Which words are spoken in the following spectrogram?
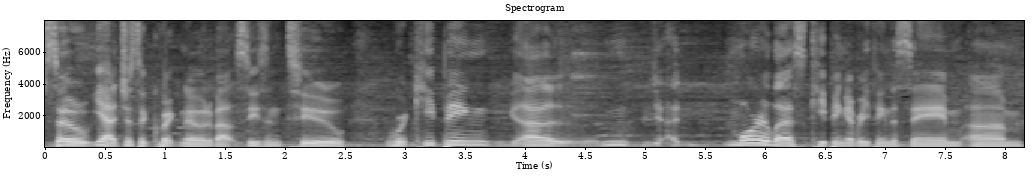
So yeah, just a quick note about season two. We're keeping uh, more or less keeping everything the same. Um,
